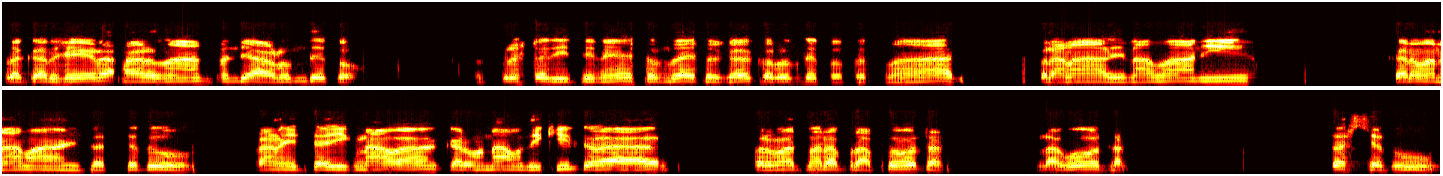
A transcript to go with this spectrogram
प्रकर्षेण आळनात म्हणजे आणून देतो. उत्कृष्ट रीतीने समजाय सगळं करून देतो. तस्मात प्राणादी नामानी कर्मनामानी तस्य तू प्राण इत्यादी नाव कर्मनाम देखील त्याला परमात्माला प्राप्त होतात लागू होतात. तस्य तू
